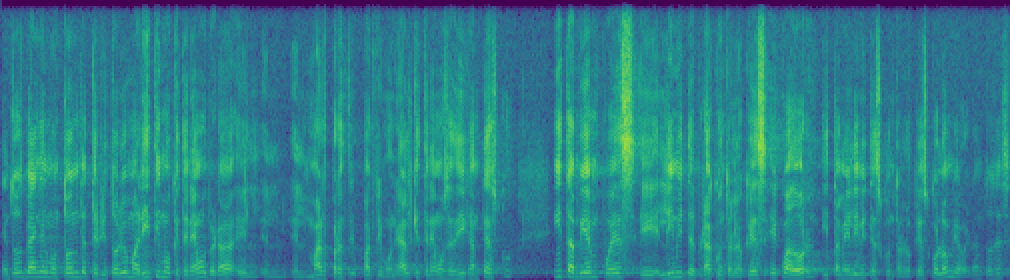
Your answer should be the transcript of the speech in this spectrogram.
entonces vean el montón de territorio marítimo que tenemos, ¿verdad? El, mar patrimonial que tenemos es gigantesco y también pues eh, límites, ¿verdad? Contra lo que es Ecuador y también límites contra lo que es Colombia, ¿verdad? Entonces,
